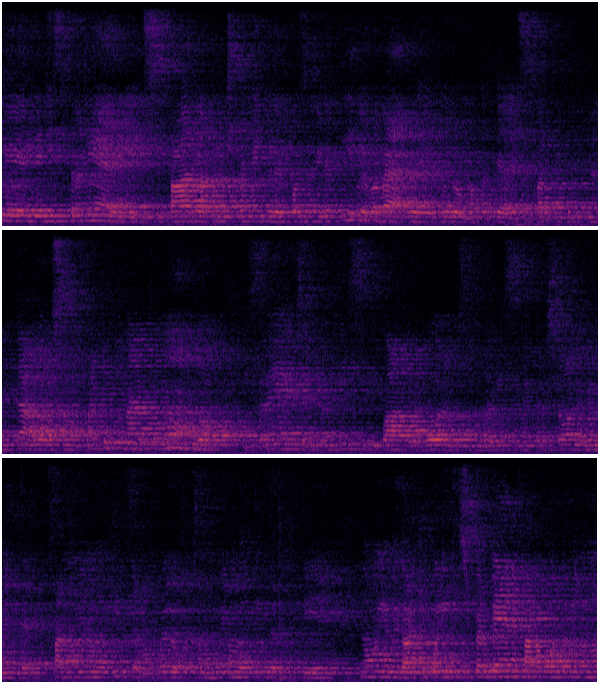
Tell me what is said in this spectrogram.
che degli stranieri si parla principalmente delle cose negative, vabbè, è quello ma perché si parla di criminalità, loro sono è tutto un altro mondo, gli stranieri ce ne tantissimi qua che lavorano, sono bravissime persone, ovviamente fanno meno notizia, ma quello facciamo meno notizia tutti noi, io vedo anche i politici per bene, fanno molto meno notizia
